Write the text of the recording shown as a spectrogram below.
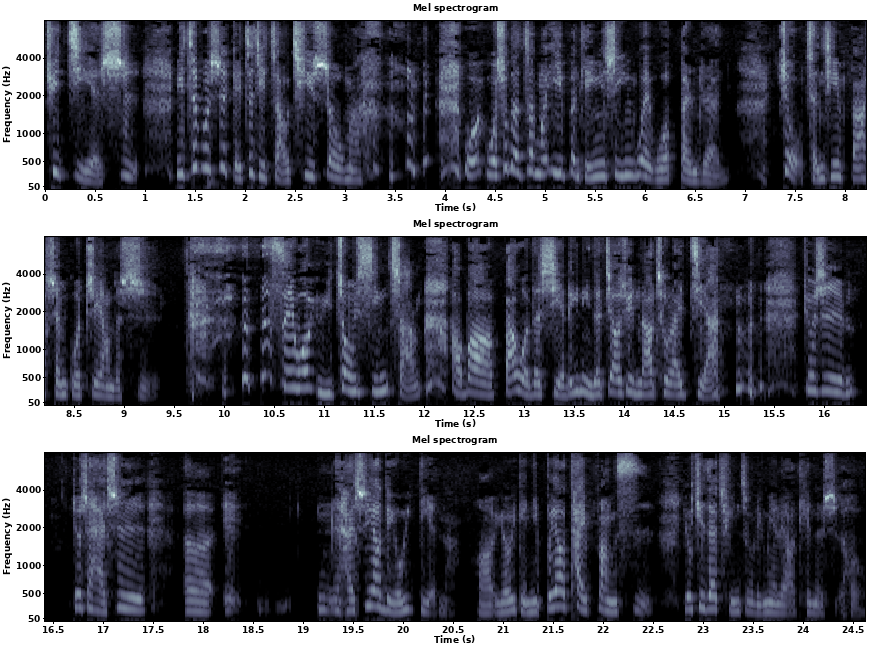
去解释，你这不是给自己找气受吗？我我说的这么义愤填膺，是因为我本人就曾经发生过这样的事，所以我语重心长，好不好？把我的血淋淋的教训拿出来讲，就是就是还是呃呃，还是要留一点呐。啊，啊有一点，你不要太放肆，尤其在群组里面聊天的时候，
